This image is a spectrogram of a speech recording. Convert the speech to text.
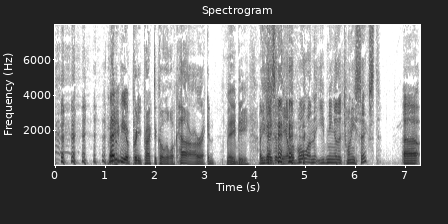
That'd be a pretty practical little car, I reckon. Maybe. Are you guys available on the evening of the 26th? Uh,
